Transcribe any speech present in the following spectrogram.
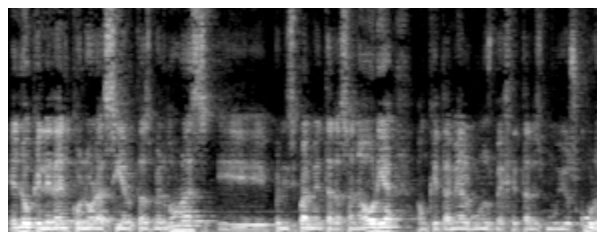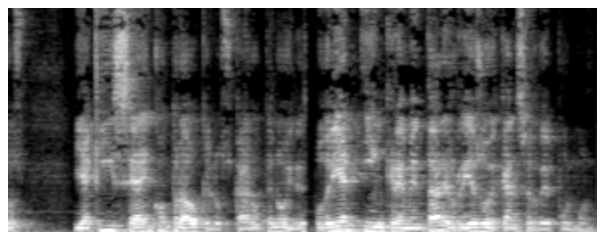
es lo que le da el color a ciertas verduras, eh, principalmente a la zanahoria, aunque también a algunos vegetales muy oscuros. Y aquí se ha encontrado que los carotenoides podrían incrementar el riesgo de cáncer de pulmón.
